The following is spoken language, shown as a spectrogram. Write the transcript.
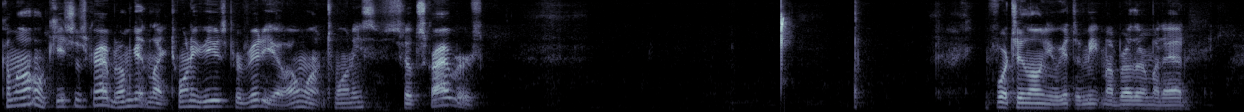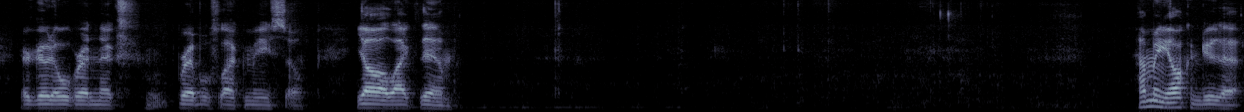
Come on, keep subscribing. I'm getting like 20 views per video. I want 20 subscribers. Before too long, you'll get to meet my brother and my dad. They're good old rednecks, rebels like me, so y'all like them. How many y'all can do that?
